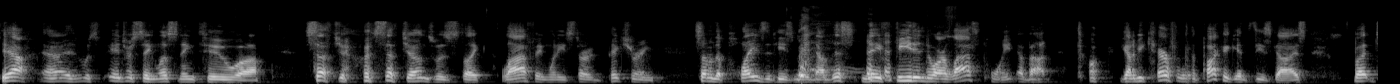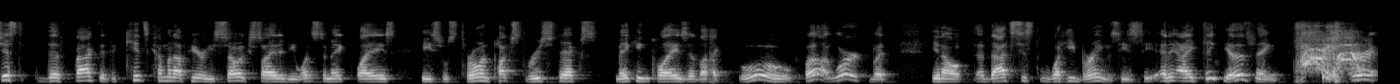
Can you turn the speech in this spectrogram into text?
Yeah, it was interesting listening to uh, Seth. Jo- Seth Jones was like laughing when he started picturing some of the plays that he's made. Now, this may feed into our last point about you got to be careful with the puck against these guys. But just the fact that the kid's coming up here, he's so excited. He wants to make plays. He's was throwing pucks through sticks, making plays. And like, ooh, well, it worked. But you know, that's just what he brings. He's he, and I think the other thing, Aaron,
